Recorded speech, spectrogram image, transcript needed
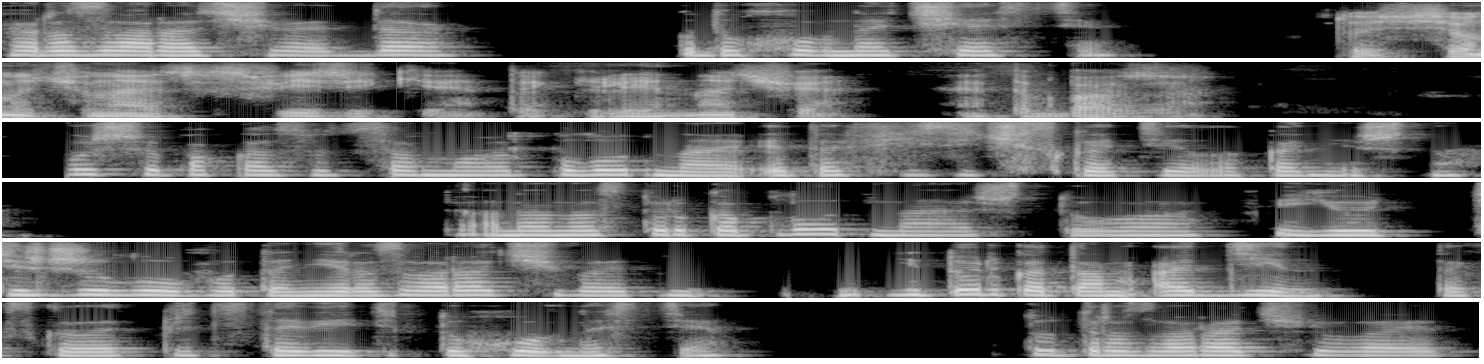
разворачивать. да, к духовной части. То есть все начинается с физики, так или иначе. Это база. Выше показывают самое плотное, это физическое тело, конечно. Она настолько плотная, что ее тяжело, вот они разворачивают не только там один, так сказать, представитель духовности. Тут разворачивает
